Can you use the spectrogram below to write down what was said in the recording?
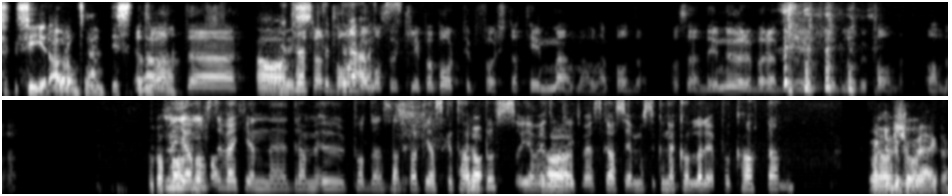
fyra av de fem sista. Jag tror att, eh, Ja, Jag tror att Torben måste klippa bort typ första timmen av den här podden. Och sen, det är nu det börjar bli klubblobbypodd av det här. Men jag måste verkligen eh, dra mig ur podden snart för att jag ska ta en Ja. buss och jag vet Ja. inte riktigt vad jag ska så jag måste kunna kolla det på kartan. Vart Ja, är du på väg då?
